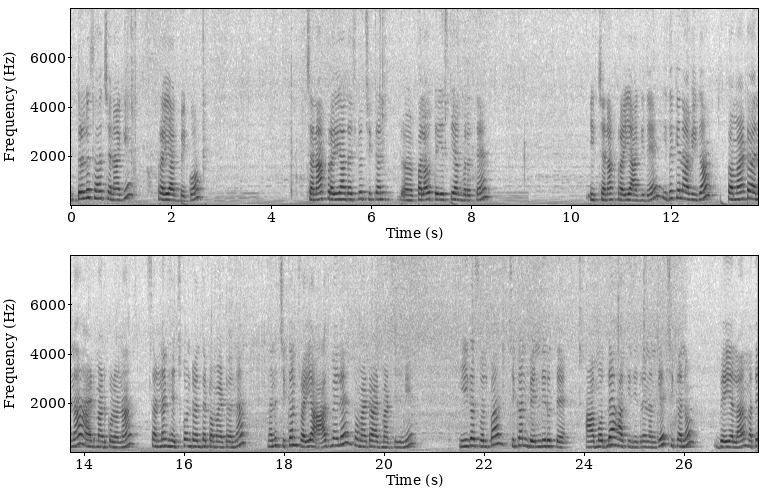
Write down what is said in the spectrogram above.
ಇದರಲ್ಲೂ ಸಹ ಚೆನ್ನಾಗಿ ಫ್ರೈ ಆಗಬೇಕು. ಚೆನ್ನಾಗಿ ಫ್ರೈ ಆದಷ್ಟು ಚಿಕನ್ ಪಲಾವ್ ಟೇಸ್ಟಿಯಾಗಿ ಬರುತ್ತೆ. ಈಗ ಚೆನ್ನಾಗಿ ಫ್ರೈ ಆಗಿದೆ. ಇದಕ್ಕೆ ನಾವೀಗ ಟೊಮ್ಯಾಟೋವನ್ನು ಆ್ಯಡ್ ಮಾಡ್ಕೊಳ್ಳೋಣ. ಸಣ್ಣಗೆ ಹೆಚ್ಕೊಂಡಿರೋಂಥ ಟೊಮ್ಯಾಟೋನ ನಾನು ಚಿಕನ್ ಫ್ರೈ ಆದಮೇಲೆ ಟೊಮ್ಯಾಟೊ ಆ್ಯಡ್ ಮಾಡ್ತಿದ್ದೀನಿ ಈಗ ಸ್ವಲ್ಪ ಚಿಕನ್ ಬೆಂದಿರುತ್ತೆ. ಆ ಮೊದಲೇ ಹಾಕಿದಿದ್ರೆ ನನಗೆ ಚಿಕನು ಬೇಯಲ್ಲ, ಮತ್ತು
